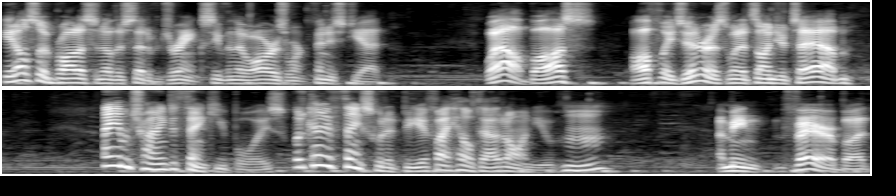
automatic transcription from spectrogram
He had also brought us another set of drinks, even though ours weren't finished yet. Wow, boss. Awfully generous when it's on your tab. I am trying to thank you, boys. What kind of thanks would it be if I held out on you, hmm? I mean, fair, but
